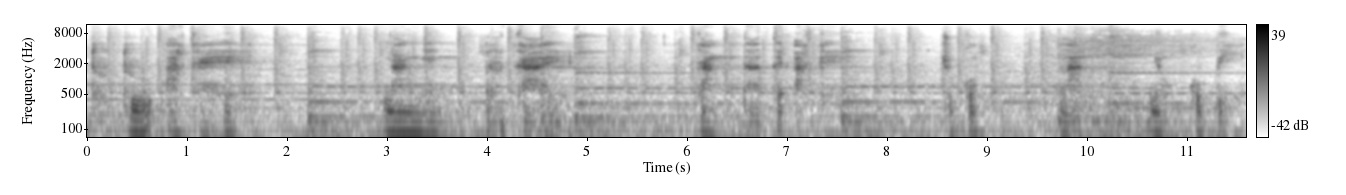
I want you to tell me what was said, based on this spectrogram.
Dudu akehe nanging berkai kang dadekake cukup lan nyukupi.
